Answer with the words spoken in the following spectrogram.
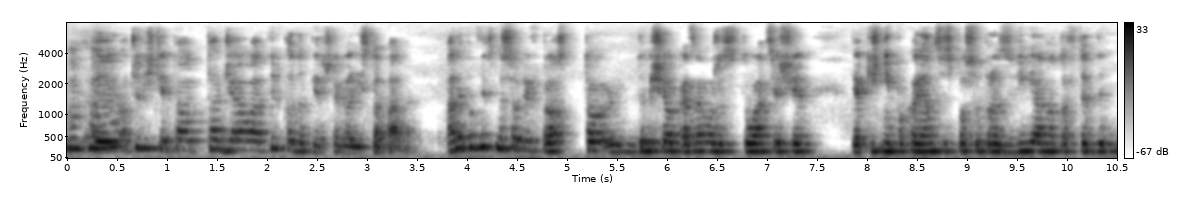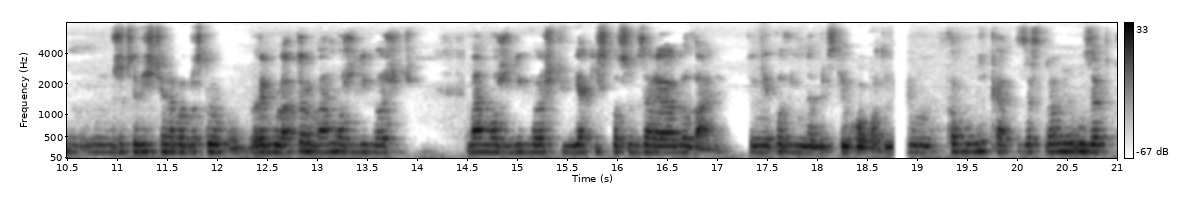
Mhm. E, Oczywiście to, to działa tylko do 1 listopada. Ale powiedzmy sobie wprost, to gdyby się okazało, że sytuacja się w jakiś niepokojący sposób rozwija, no to wtedy mm, rzeczywiście no po prostu regulator ma możliwość, ma możliwość w jakiś sposób zareagowania. Tu nie powinno być z tym kłopotu. Był komunikat ze strony UZP,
